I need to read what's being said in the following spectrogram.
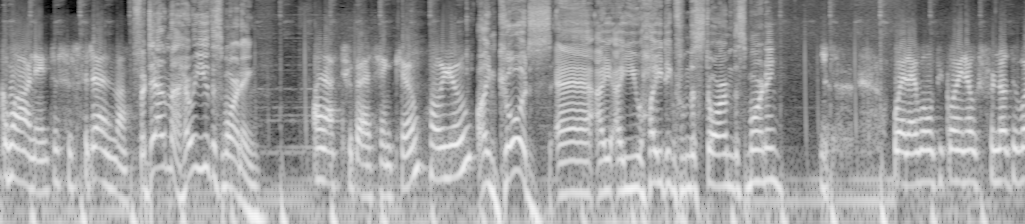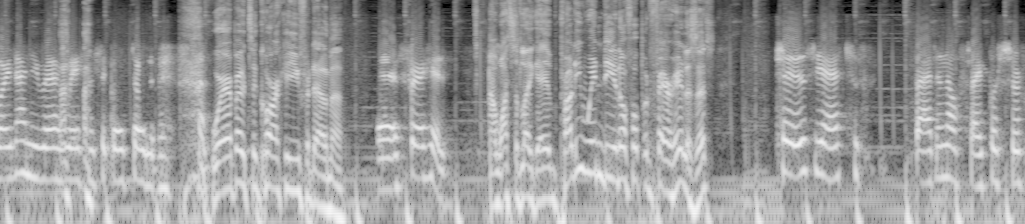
Good morning, this is Fidelma. Fidelma, how are you this morning? I'm not too bad, thank you. How are you? I'm good. Uh, are, are you hiding from the storm this morning? Well, I won't be going out for another while anyway, waiting until it goes down a bit. Whereabouts in Cork are you, Fidelma? uh, Fair Hill. And what's it like? Uh, probably windy enough up in Fair Hill, is it? It is, yeah, it's bad enough, right, but sure,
